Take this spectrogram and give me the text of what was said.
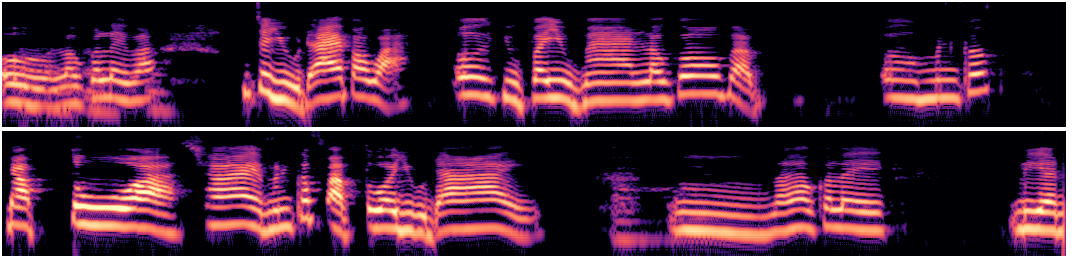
เออ เราก็เลยว่า มันจะอยู่ได้ปะวะเออ อยู่ไปอยู่มาแล้วก็แบบ เออ มันก็ ปรับตัวใช่ มันก็ปรับตัวอยู่ได้ อืม แล้วเราก็เลยเรียน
